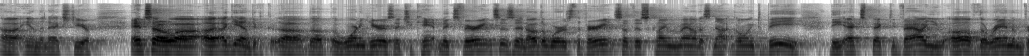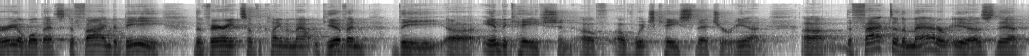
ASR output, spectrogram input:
uh, in the next year. And so, uh, uh, again, the, uh, the, the, warning here is that you can't mix variances. In other words, the variance of this claim amount is not going to be the expected value of the random variable that's defined to be the variance of the claim amount given the uh, indication of, of which case that you're in. Uh, the fact of the matter is that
